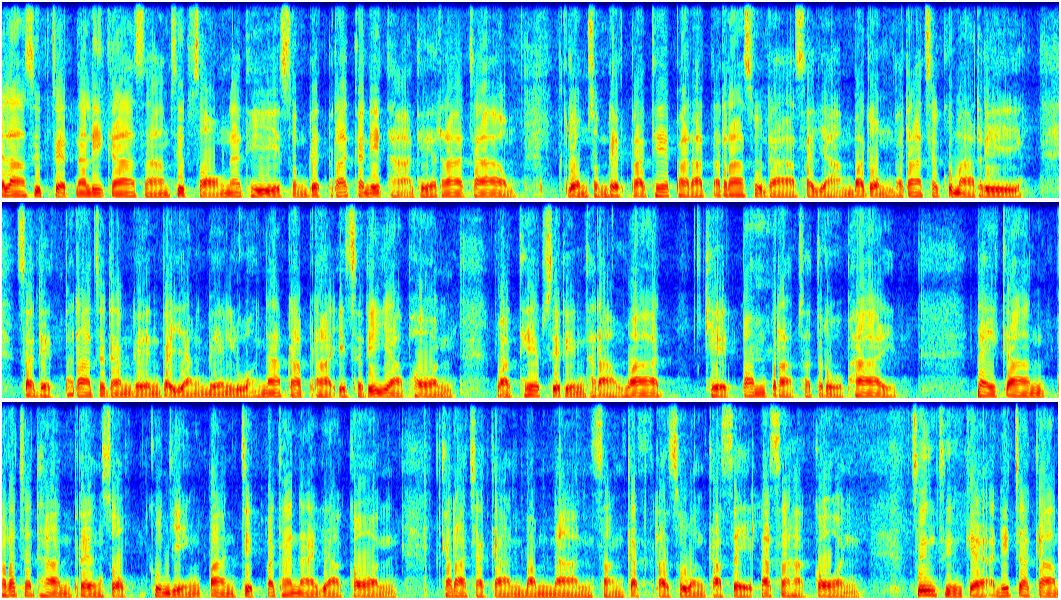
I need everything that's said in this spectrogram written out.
เวลา 17 นาฬิกา 32 นาทีสมเด็จพระนิษฐาเทราเจ้ากรมสมเด็จพระเทพรัตนราชสุดาสยามบรมราชกุมารี เสด็จพระราชดำเนินไปยังเมนหลวงหน้าพระพราอิสริยาภรณ์วัดเทพศิรินทราวาส เขตป้อมปราบศัตรูพ่าย ในการพระราชทานเพลิงศพ คุณหญิงปานจิตพัฒนายากรข้าราชการบำนาญสังกัดกระทรวงเกษตรและสหกรณ์ซึ่งถึงแก่อนิจกรรม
